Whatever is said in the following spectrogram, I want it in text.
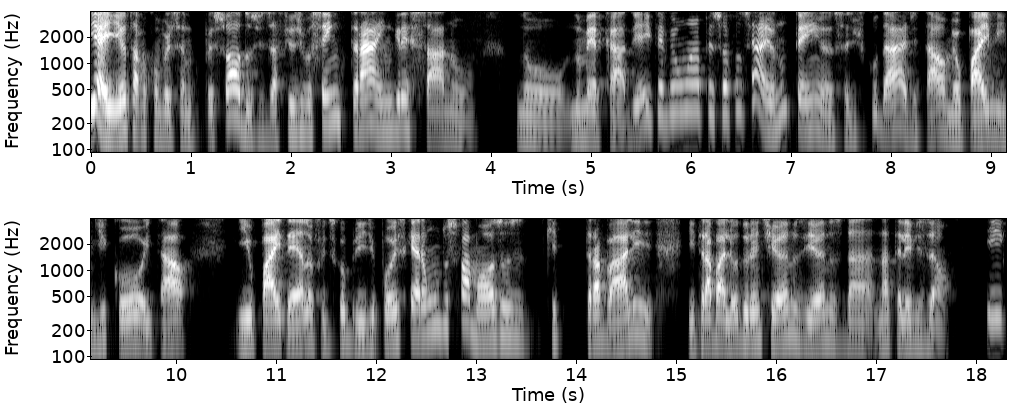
E aí eu estava conversando com o pessoal dos desafios de você entrar, ingressar no, no, no mercado. E aí teve uma pessoa que falou assim: Ah, eu não tenho essa dificuldade e tal, meu pai me indicou e tal. E o pai dela, eu fui descobrir depois que era um dos famosos que trabalha e trabalhou durante anos e anos na, na televisão. E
